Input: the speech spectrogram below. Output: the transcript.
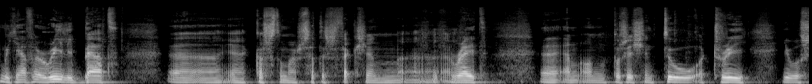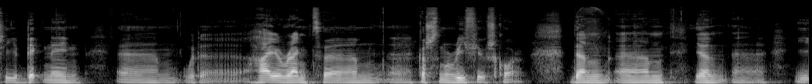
we have a really bad uh, yeah, customer satisfaction uh, rate. Uh, and on position two or three, you will see a big name um, with a higher ranked um, uh, customer review score, then um, yeah, uh, you,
